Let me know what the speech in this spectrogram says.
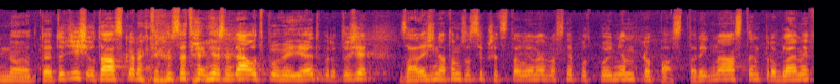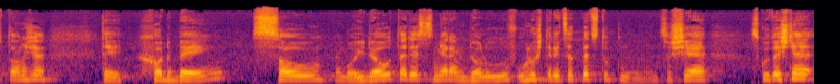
No, to je totiž otázka, na kterou se téměř nedá odpovědět, protože záleží na tom, co si představujeme vlastně pod pojmem propast. Tady u nás ten problém je v tom, že ty chodby jsou, nebo jdou tedy směrem dolů v úhlu 45 stupňů, což je skutečně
